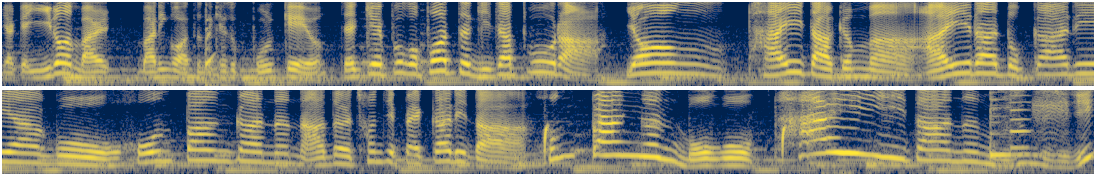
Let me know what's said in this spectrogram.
약간 이런 말, 말인 것 같은데 계속 볼게요. 제기쁘고 퍼트 기자 뿌라. 영 파이다 금마. 아이라도 까리하고 혼빵 가는 아들 천지 빼까리다. 혼빵은 뭐고 파이다는 무슨 뜻이지?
